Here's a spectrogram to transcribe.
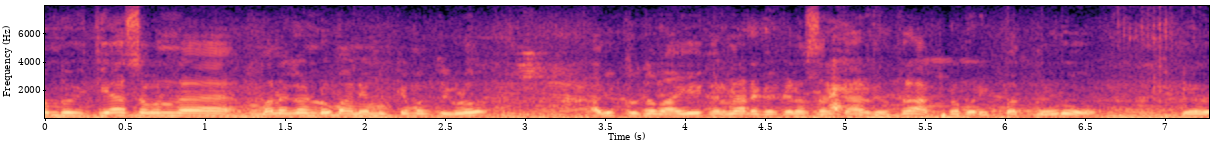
ಒಂದು ಇತಿಹಾಸವನ್ನು ಮನಗಂಡು ಮಾನ್ಯ ಮುಖ್ಯಮಂತ್ರಿಗಳು ಅಧಿಕೃತವಾಗಿ ಕರ್ನಾಟಕ ಕೇಂದ್ರ ಸರ್ಕಾರದಿಂದ ಅಕ್ಟೋಬರ್ ಇಪ್ಪತ್ತ್ಮೂರು ಏನು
